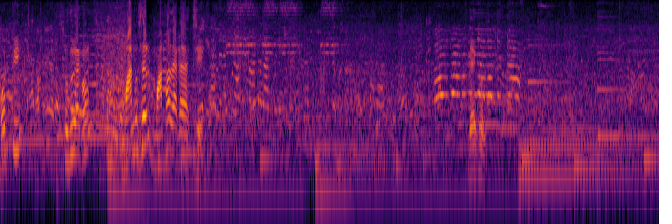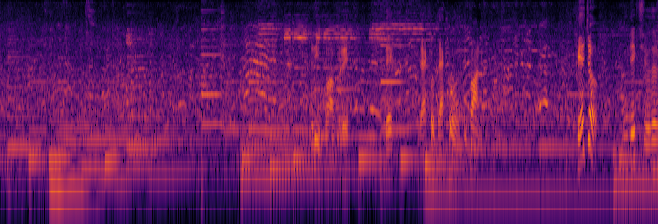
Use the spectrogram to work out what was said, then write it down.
ভর্তি শুধু এখন। মানুষের মাথা দেখা যাচ্ছে। দেখুন আরে বাপরে দেখ দেখো দেখো দীপান পেয়েছ আমি দেখছি ওদের।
